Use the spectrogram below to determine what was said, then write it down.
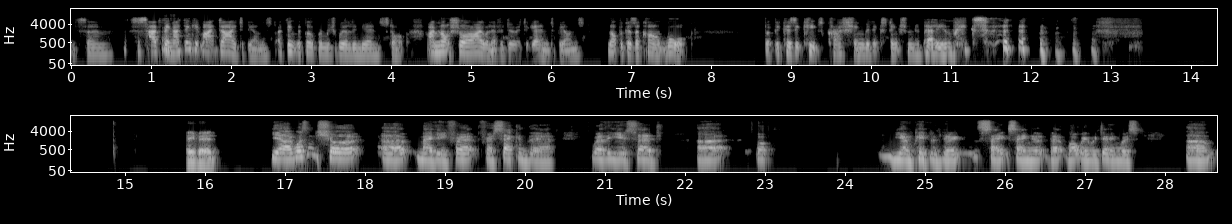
it's um it's a sad thing. I think it might die, to be honest. I think the pilgrimage will in the end stop. I'm not sure I will ever do it again, to be honest. Not because I can't walk, but because it keeps crashing with Extinction Rebellion weeks. David. Yeah, I wasn't sure, uh, Maggie, for for a second there, whether you said uh, well, young people doing say, saying that, that what we were doing was um,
